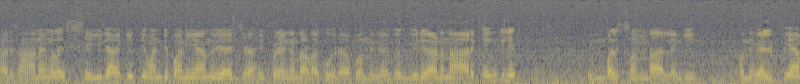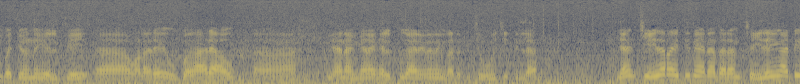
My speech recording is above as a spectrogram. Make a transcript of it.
ആ ഒരു സാധനങ്ങൾ സെയിലാക്കിയിട്ട് വണ്ടി പണിയാമെന്ന് വിചാരിച്ചാൽ ഇപ്പോഴെങ്കിലും നടക്കില്ല അപ്പോൾ നിങ്ങൾക്ക് വീഡിയോ കാണുന്ന ആർക്കെങ്കിലും ഇമ്പൾസ് ഉണ്ടോ? അല്ലെങ്കിൽ ഒന്ന് ഹെൽപ്പ് ചെയ്യാൻ പറ്റുമെന്ന് ഹെൽപ്പ് ചെയ്യും വളരെ ഉപകാരമാവും. ഞാൻ അങ്ങനെ ഹെൽപ്പ് കാര്യങ്ങൾ നിങ്ങളുടെ അടുത്ത് ചോദിച്ചിട്ടില്ല. ഞാൻ ചെയ്ത റേറ്റിന് നേരം തരാം. ചെയ്തേം കാട്ടി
